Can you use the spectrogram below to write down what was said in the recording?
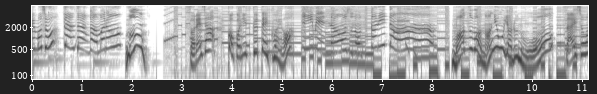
植えましょう。ザンさん頑張ろう。うん。それじゃここに作っていくわよ。地面直すの疲れた。まずは何をやるの？最初は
